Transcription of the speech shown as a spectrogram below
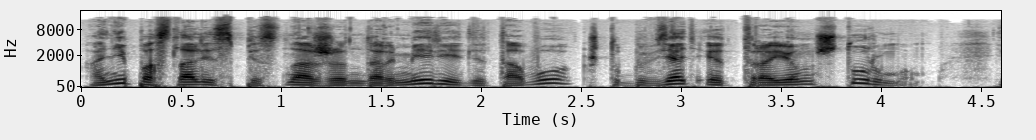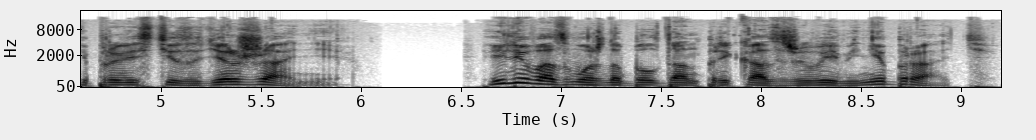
Они послали спецназ жандармерии для того, чтобы взять этот район штурмом и провести задержание. Или, возможно, был дан приказ живыми не брать.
